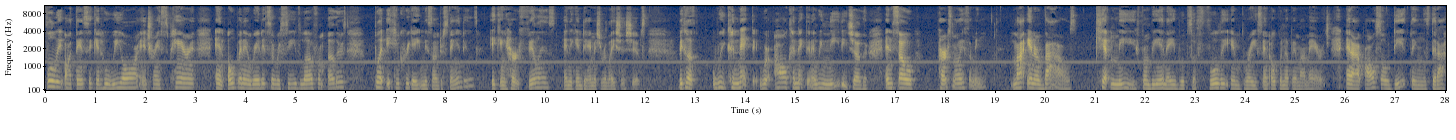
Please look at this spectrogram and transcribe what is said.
fully authentic in who we are and transparent and open and ready to receive love from others, but it can create misunderstandings, it can hurt feelings, and it can damage relationships because we connected. We're all connected and we need each other. And so, personally, for me, my inner vows kept me from being able to fully embrace and open up in my marriage. And I also did things that I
